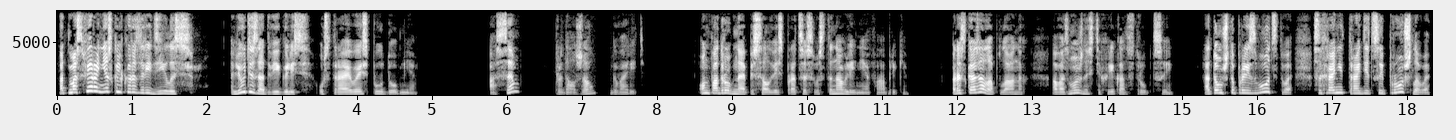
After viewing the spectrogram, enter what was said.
Атмосфера несколько разрядилась, люди задвигались, устраиваясь поудобнее. А Сэм продолжал говорить. Он подробно описал весь процесс восстановления фабрики. Рассказал о планах, о возможностях реконструкции. О том, что производство сохранит традиции прошлого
